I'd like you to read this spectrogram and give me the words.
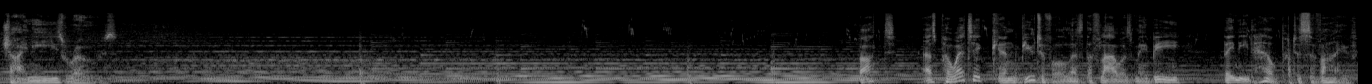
Chinese rose. But as poetic and beautiful as the flowers may be, they need help to survive.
